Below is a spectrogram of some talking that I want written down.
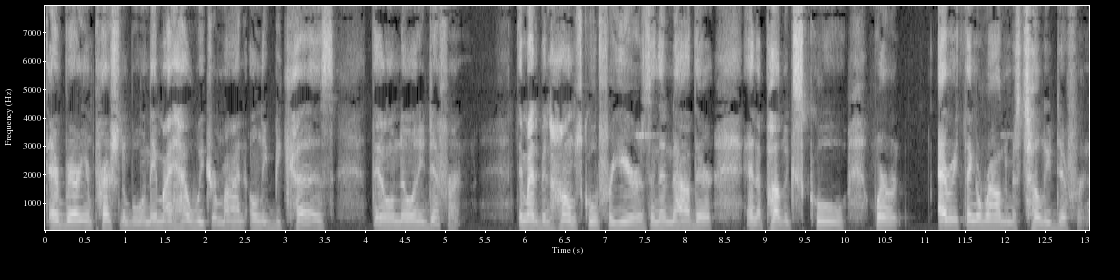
they're very impressionable and they might have a weaker mind only because they don't know any different. They might have been homeschooled for years and then now they're in a public school where everything around them is totally different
